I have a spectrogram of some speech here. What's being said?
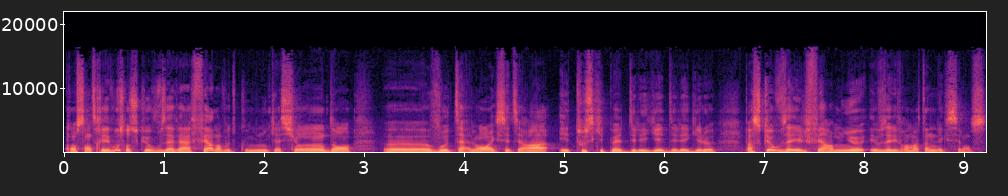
Concentrez-vous sur ce que vous avez à faire dans votre communication, dans euh, vos talents, etc. Et tout ce qui peut être délégué, déléguez-le. Parce que vous allez le faire mieux et vous allez vraiment atteindre l'excellence.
